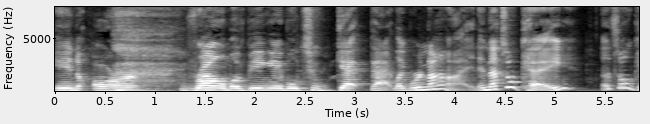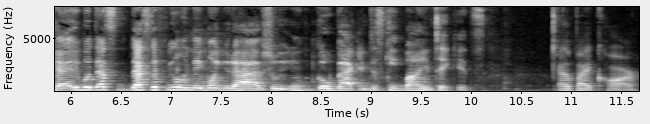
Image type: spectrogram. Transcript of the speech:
in our realm of being able to get that. Like we're not. And that's okay. That's okay, but that's that's the feeling they want you to have so you go back and just keep buying tickets. I would buy a car.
